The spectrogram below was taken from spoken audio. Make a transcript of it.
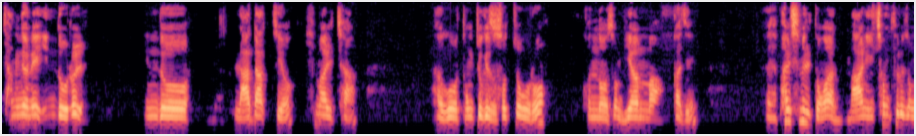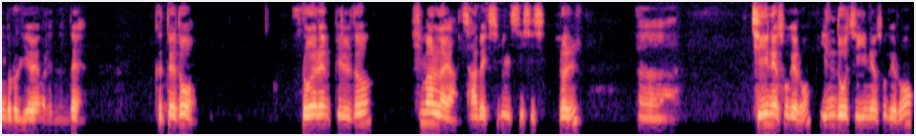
작년에 인도를 인도 라닥 지역 히말차 하고 동쪽에서 서쪽으로 건너서 미얀마까지 80일 동안 12,000km 정도를 여행을 했는데 그때도 로열 엔필드 히말라야 411cc를 어, 지인의 소개로 인도 지인의 소개로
